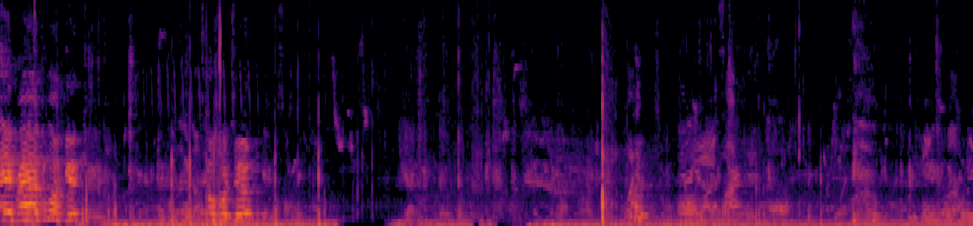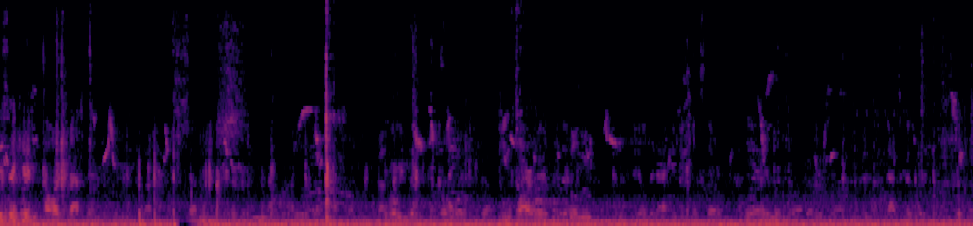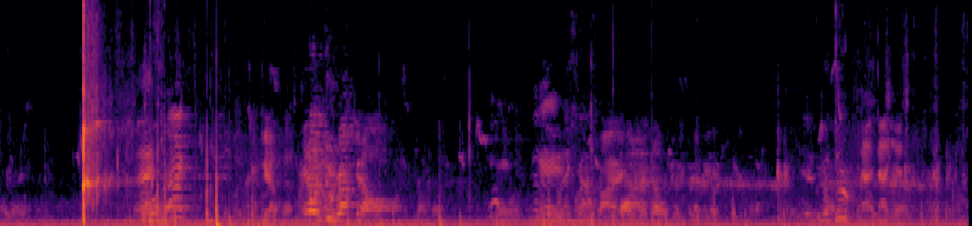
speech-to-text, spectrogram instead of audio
Hey, Brad, come on, kid. Let's go for two. What do you say, kid? You Not, not yet.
